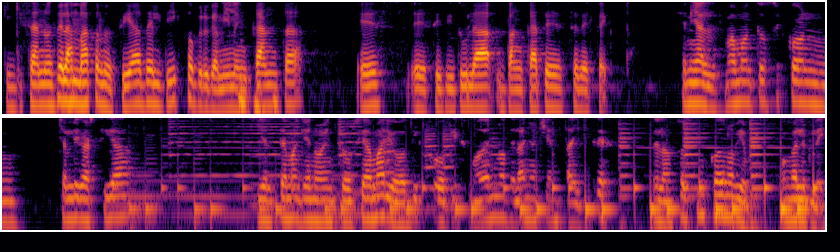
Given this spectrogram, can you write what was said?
que quizás no es de las más conocidas del disco, pero que a mí me encanta es, eh, se titula Bancate de ese defecto. Genial, vamos entonces con Charlie García y el tema que nos introducía Mario, disco Kicks Modernos del año 83. Se lanzó el 5 de noviembre. Póngale play.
